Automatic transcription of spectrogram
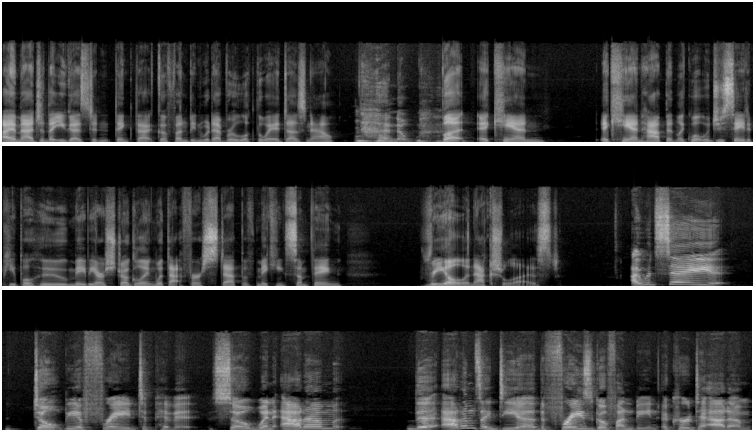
I imagine that you guys didn't think that GoFundBean would ever look the way it does now. nope. But it can it can happen. Like what would you say to people who maybe are struggling with that first step of making something real and actualized? I would say don't be afraid to pivot. So when Adam the Adam's idea, the phrase GoFundBean occurred to Adam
